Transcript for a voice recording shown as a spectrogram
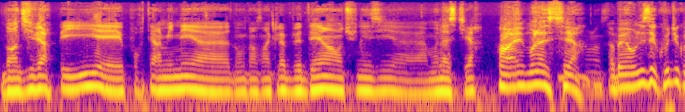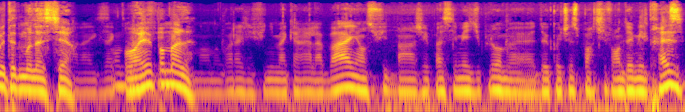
dans divers pays et pour terminer, donc dans un club de D1 en Tunisie, à Monastir. Ouais, Monastir. Ah ben, on les écoute du côté de Monastir. Voilà. Ouais, pas mal. Donc voilà, j'ai fini ma carrière là-bas et ensuite, ben, j'ai passé mes diplômes de coach sportif en 2013.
